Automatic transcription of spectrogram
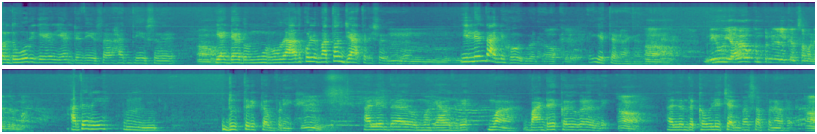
ಒಂದು ಊರಿಗೆ ಎಂಟು ದಿವಸ ಹತ್ತು ದಿವಸ. ಎರಡೆರಡು ಮೂರು ಮೂರು ಕೂಡಲೇ ಮತ್ತೊಂದು ಜಾತ್ರೆ ಶುರು ಇಲ್ಲಿಂದ ಅಲ್ಲಿ ಹೋಗ್ಬೇಡ ಈ ಥರ ಆಗೋದು. ನೀವು ಯಾವ್ಯಾವ ಕಂಪನಿಯಲ್ಲಿ ಕೆಲಸ ಮಾಡಿದ್ರಮ್ಮ? ಅದೇ ರೀ ದುತ್ತರಿ ಕಂಪ್ನಿ. ಅಲ್ಲಿಂದ ಯಾವ್ದು ರೀ ಮ ಬಾಂಡ್ರೆ ಕವಿಗಳದ್ರಿ. ಹಾ. ಅಲ್ಲಿಂದ ಕವಲಿ ಚನ್ನಬಸಪ್ಪನವ್ರು. ಹಾ.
